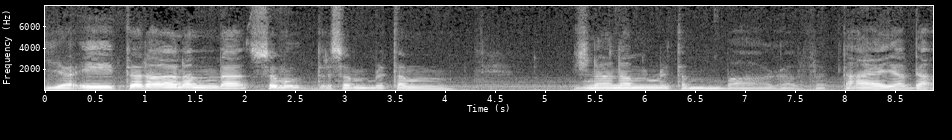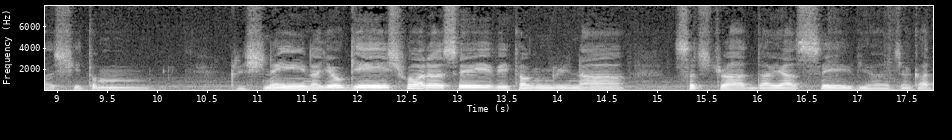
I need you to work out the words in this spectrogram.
Ya etarananda samudra samritam jnanamritam bhagavataya dashitam krishnena yogeshwara sevitangrina satradaya sevya jagat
